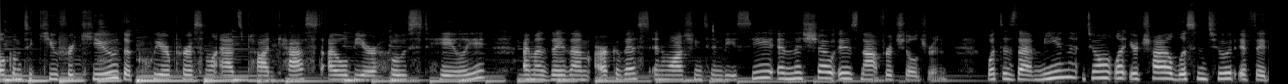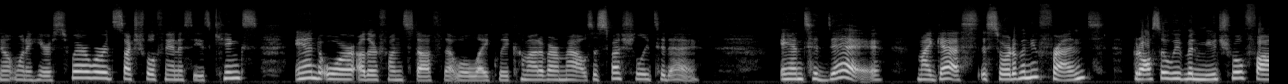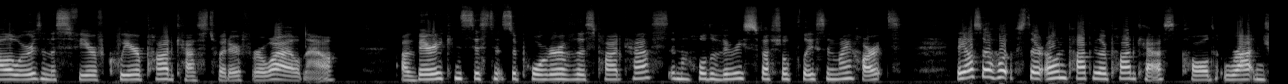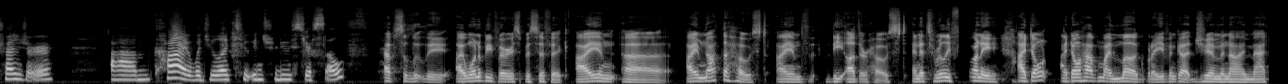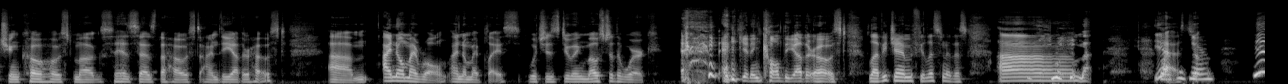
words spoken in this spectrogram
welcome to Q for Q, the Queer Personal Ads podcast. I will be your host, Haley. I'm a They Them archivist in Washington, D.C., and this show is not for children. What does that mean? Don't let your child listen to it if they don't want to hear swear words, sexual fantasies, kinks, and or other fun stuff that will likely come out of our mouths, especially today. And today, my guest is sort of a new friend but also we've been mutual followers in the sphere of queer podcast Twitter for a while now. A very consistent supporter of this podcast and hold a very special place in my heart. They also host their own popular podcast called Rotten Treasure, um, Kai, would you like to introduce yourself? Absolutely. I want to be very specific. I am uh, I am not the host. I am th- the other host, and it's really funny. I don't I don't have my mug, but I even got Jim and I matching co-host mugs. His says the host. I'm the other host. Um, I know my role. I know my place, which is doing most of the work and getting called the other host. Love you, Jim. If you listen to this, um, yeah, so,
